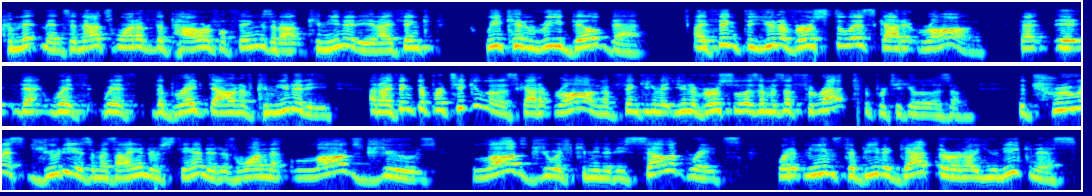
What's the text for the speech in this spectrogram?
commitments. And that's one of the powerful things about community. And I think we can rebuild that. I think the universalists got it wrong that it, that with with the breakdown of community. And I think the particularists got it wrong of thinking that universalism is a threat to particularism. The truest Judaism, as I understand it, is one that loves Jews, loves Jewish community, celebrates what it means to be together in our uniqueness,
